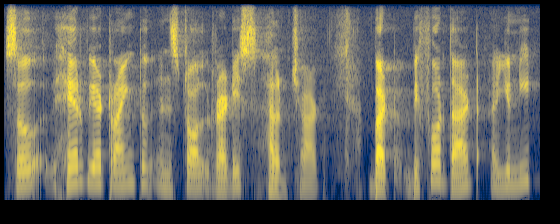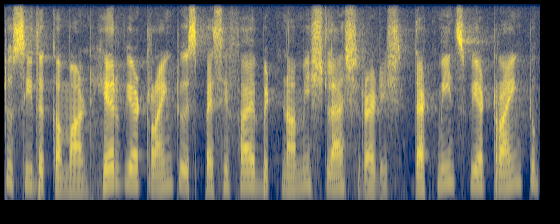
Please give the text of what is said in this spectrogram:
So here we are trying to install Redis Helm chart. But before that, uh, you need to see the command. Here we are trying to specify Bitnami slash Redis. That means we are trying to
